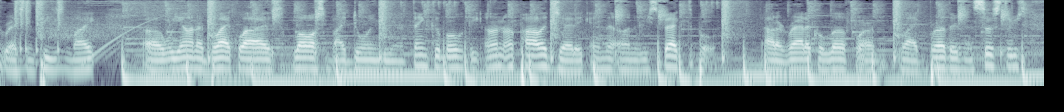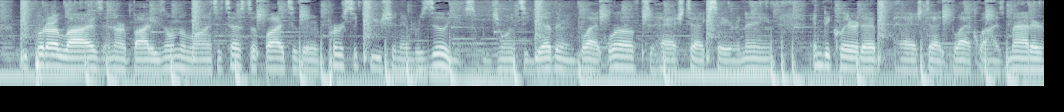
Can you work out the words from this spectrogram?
rest in peace, Mike, uh, we honor Black Lives Lost by doing the unthinkable, the unapologetic, and the unrespectable. Out of radical love for our black brothers and sisters, we put our lives and our bodies on the line to testify to their persecution and resilience. We join together in black love to hashtag say our name and declare that hashtag Black Lives Matter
